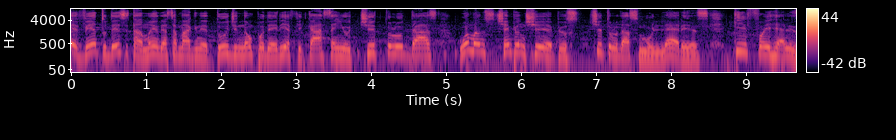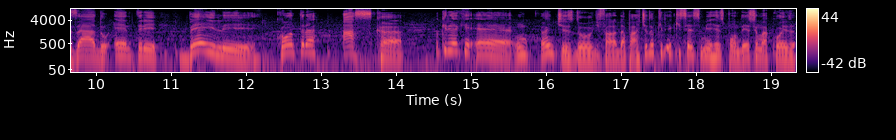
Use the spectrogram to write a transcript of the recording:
Evento desse tamanho, dessa magnitude, não poderia ficar sem o título das Women's Championship, os títulos das mulheres, que foi realizado entre Bailey contra Asuka. Eu queria que, é, um, antes do, de falar da partida, eu queria que vocês me respondessem uma coisa.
